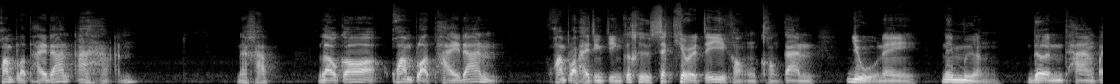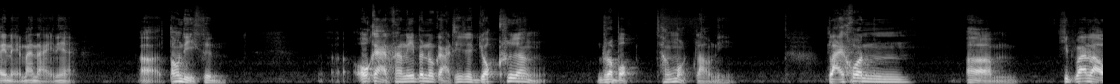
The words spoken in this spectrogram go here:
ความปลอดภัยด้านอาหารนะครับแล้วก็ความปลอดภัยด้านความปลอดภัยจริง ๆ ก็คือ security ของของการอยู่ใน ในเมืองเดินทางไปไหนมาไหนเนี่ยต้องดีขึ้น โอกาสครั้งนี้เป็นโอกาสที่จะยกเครื่องระบบทั้งหมดเหล่านี้ หลายคนคิดว่าเรา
